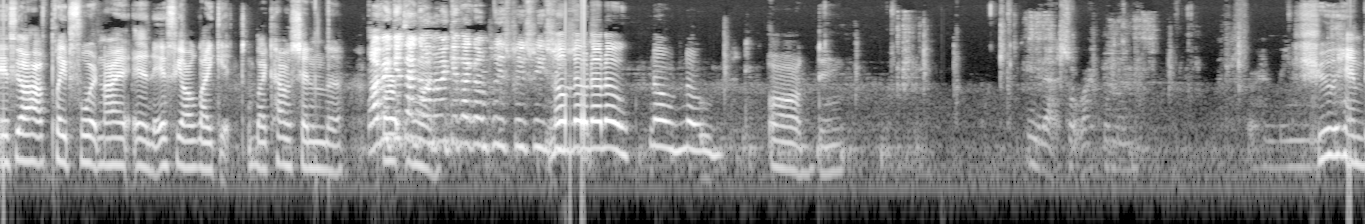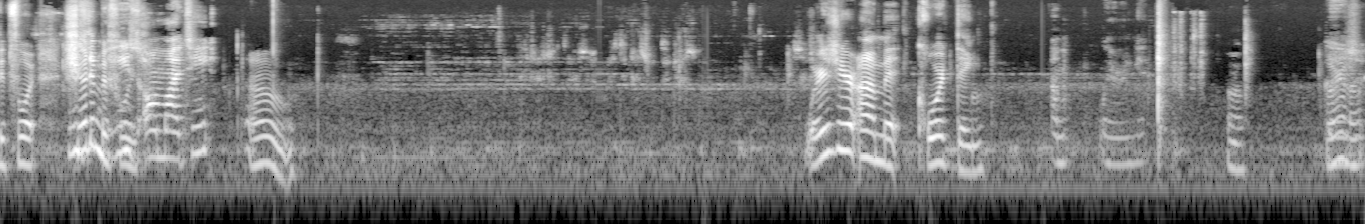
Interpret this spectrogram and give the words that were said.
if y'all have played Fortnite and if y'all like it, like how I said in the Let me get that one. gun. Let me get that gun, please, please, please. No, please, no, no, no, no, no. Oh, dang. Look at that assault rifleman. For him being Shoot him before. He's- Shoot him before. He's on my team. Oh. Where's your um cord thing? I'm wearing it. Oh. There's, Where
